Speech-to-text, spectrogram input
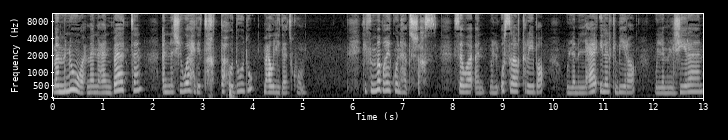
ممنوع منعا باتا أن شي واحد يتخطى حدوده مع وليداتكم. كيف ما بغى يكون هذا الشخص سواء من الأسرة القريبة ولا من العائلة الكبيرة ولا من الجيران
